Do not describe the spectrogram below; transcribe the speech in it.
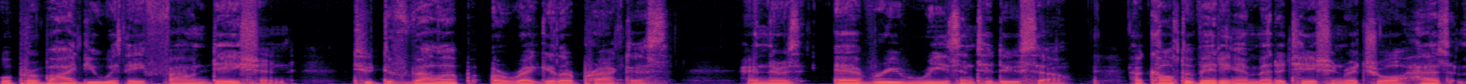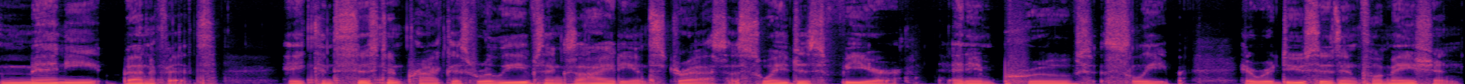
will provide you with a foundation to develop a regular practice, and there's every reason to do so. A cultivating a meditation ritual has many benefits. A consistent practice relieves anxiety and stress, assuages fear, and improves sleep. It reduces inflammation,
